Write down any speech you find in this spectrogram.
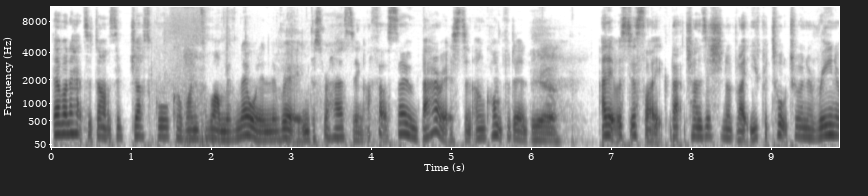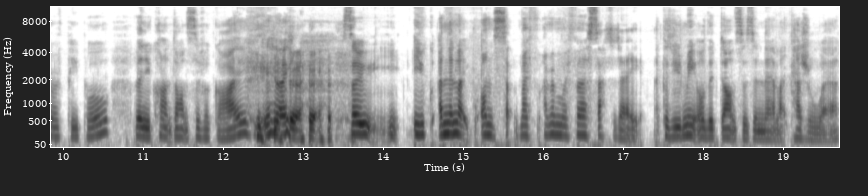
Then when I had to dance with just Gorka one to one with no one in the room, just rehearsing, I felt so embarrassed and unconfident. yeah And it was just like that transition of like you could talk to an arena of people, but then you can't dance with a guy. Know? so you, you and then like on my I remember my first Saturday because you'd meet all the dancers in their like casual wear.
